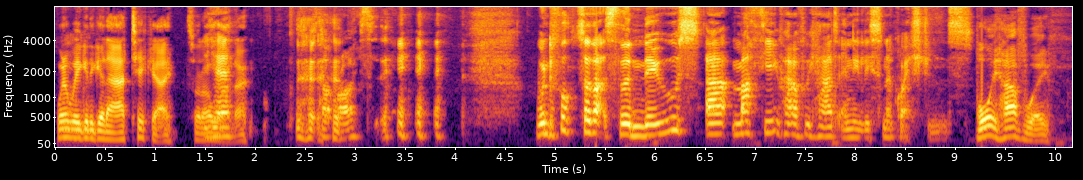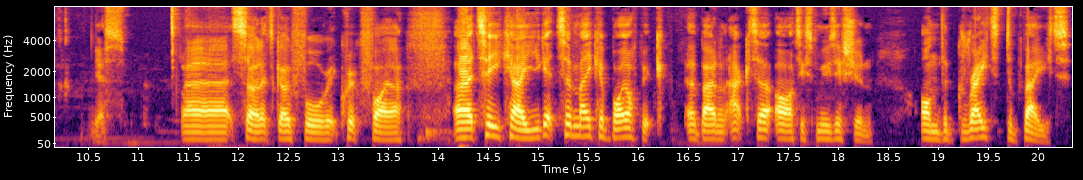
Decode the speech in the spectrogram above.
When are we going to get our tick? Eh? That's what I Yeah. want to know. Is that right? Wonderful. So that's the news. Uh, Matthew, have we had any listener questions? Boy, have we! Yes. Uh, so let's go for it. Quick fire. Uh, TK, you get to make a biopic about an actor, artist, musician on the great debate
